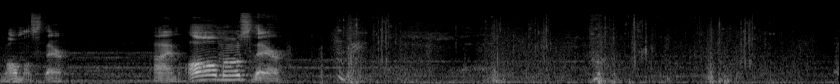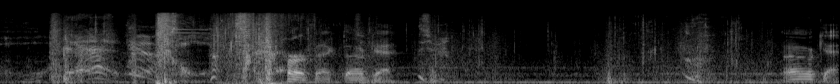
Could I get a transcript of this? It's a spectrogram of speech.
I'm almost there. I'm almost there. Perfect. Okay. Okay.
